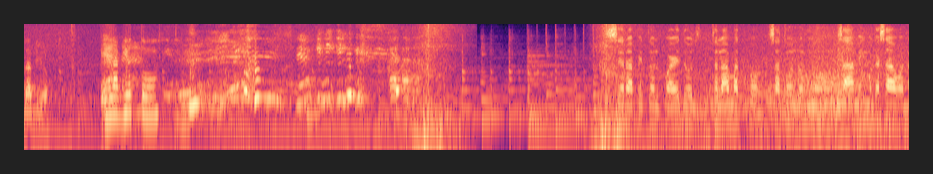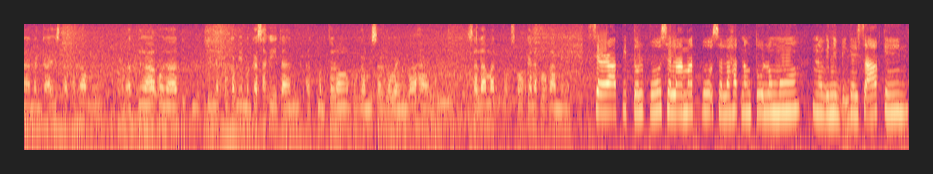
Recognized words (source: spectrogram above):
Love you. I love you too. Kinikilig. Si Rapitol po Idol, salamat po sa tulong nyo sa aming mag-asawa na nagkaayos na po kami. At nga ako na di, di na po kami magkasakitan at magtulungan po kami sa gawaing bahay. Salamat po, okay na po kami. Sir Rapitol po, salamat po sa lahat ng tulong mo na binibigay sa akin.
